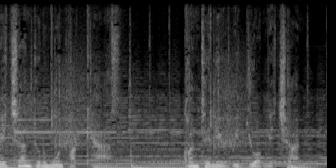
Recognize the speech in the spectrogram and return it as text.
Mission to the Moon Podcast Continue with your mission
